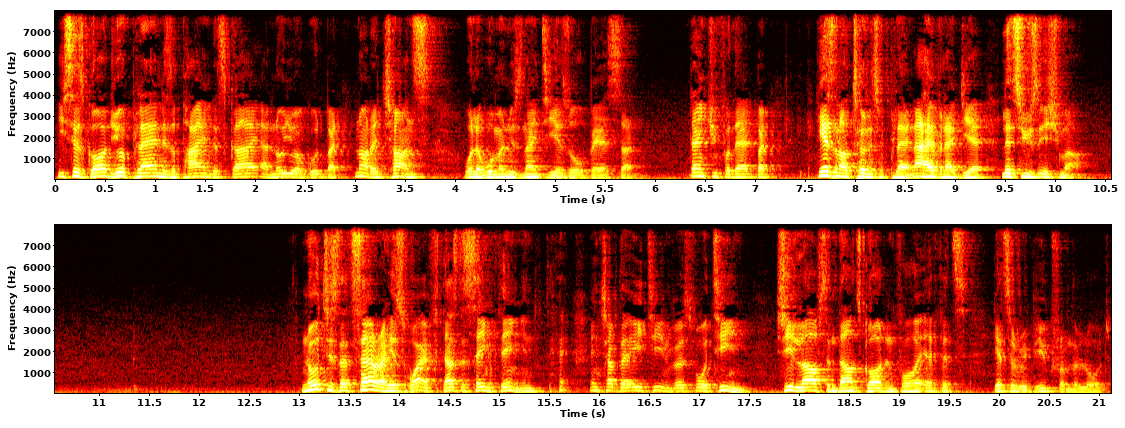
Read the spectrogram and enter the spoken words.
He says, God, your plan is a pie in the sky. I know you are good, but not a chance will a woman who's 90 years old bear a son. Thank you for that, but here's an alternative plan. I have an idea. Let's use Ishmael. Notice that Sarah, his wife, does the same thing in, in chapter 18, verse 14. She laughs and doubts God, and for her efforts, gets a rebuke from the Lord.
